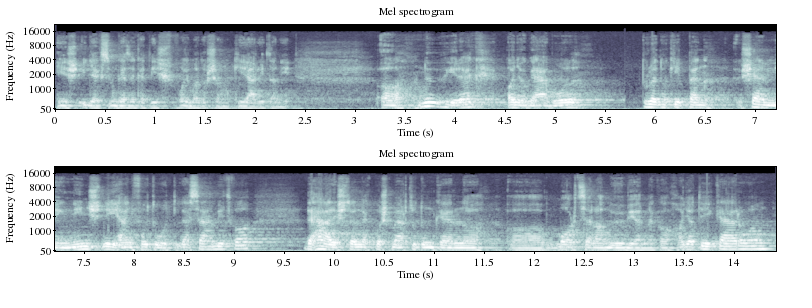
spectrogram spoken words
és igyekszünk ezeket is folyamatosan kiállítani. A nővérek anyagából tulajdonképpen semmi nincs, néhány fotót leszámítva, de hál' Istennek most már tudunk erről a, a Marcella nővérnek a hagyatékáról.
